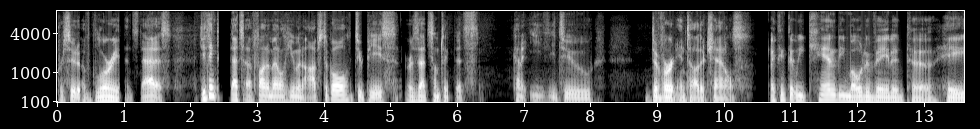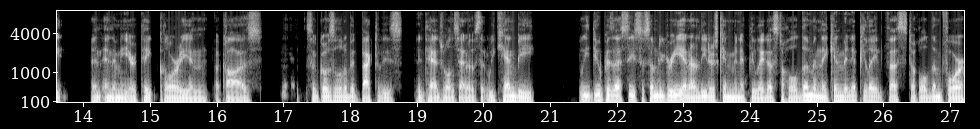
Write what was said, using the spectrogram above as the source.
pursuit of glory and status. Do you think that's a fundamental human obstacle to peace, or is that something that's kind of easy to divert into other channels. I think that we can be motivated to hate an enemy or take glory in a cause. So it goes a little bit back to these intangible incentives that we can be, we do possess these to some degree, and our leaders can manipulate us to hold them, and they can manipulate us to hold them for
